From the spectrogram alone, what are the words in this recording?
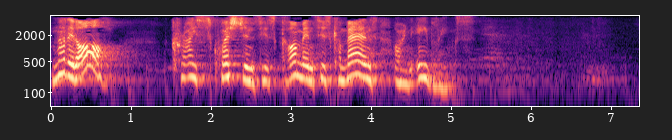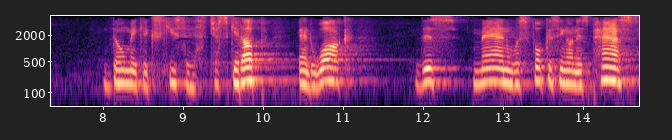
Not at all. Christ's questions, his comments, his commands are enablings. Don't make excuses. Just get up and walk. This man was focusing on his past.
